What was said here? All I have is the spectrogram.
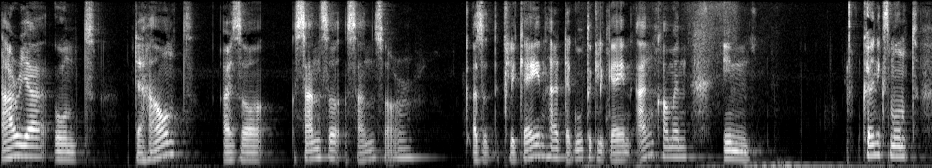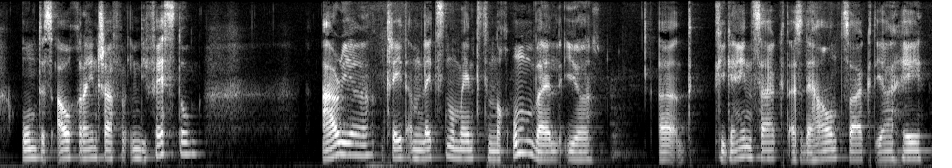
Arya und der Hound, also Sansor, Sansor also Clegane halt, der gute Clegane, ankommen in Königsmund und es auch reinschaffen in die Festung. Arya dreht am letzten Moment dann noch um, weil ihr äh, Clegane sagt, also der Hound sagt, ja, hey,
